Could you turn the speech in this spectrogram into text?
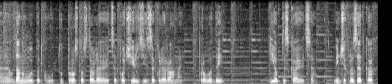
Е, В даному випадку тут просто вставляються по черзі за кольорами проводи і обтискаються. В інших розетках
